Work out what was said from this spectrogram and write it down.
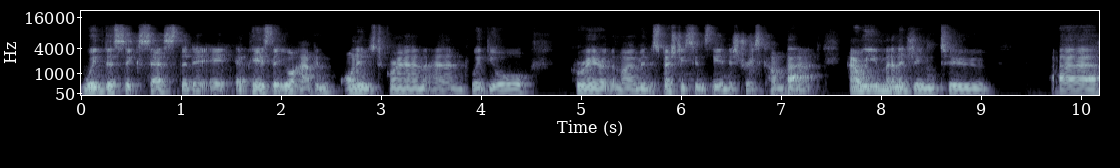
with the success that it, it, appears that you're having on Instagram and with your career at the moment, especially since the industry's come back, how are you managing to uh,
